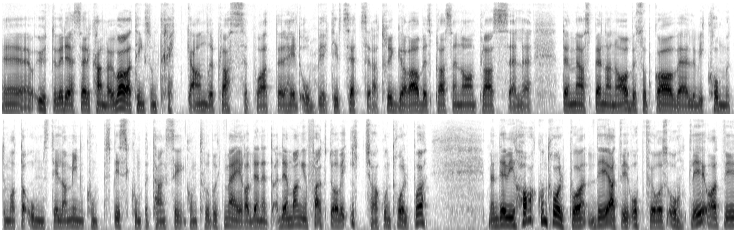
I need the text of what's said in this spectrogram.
Eh, utover det så kan det jo være ting som trekker andre plasser på at det helt objektivt sett så er det tryggere arbeidsplasser en annen plass, eller det er mer spennende arbeidsoppgave, eller vi kommer til å måtte omstille min spisskompetanse, kommer til å få brukt mer av denne. Det er mange faktorer vi ikke har kontroll på. Men det vi har kontroll på, det er at vi oppfører oss ordentlig, og at vi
